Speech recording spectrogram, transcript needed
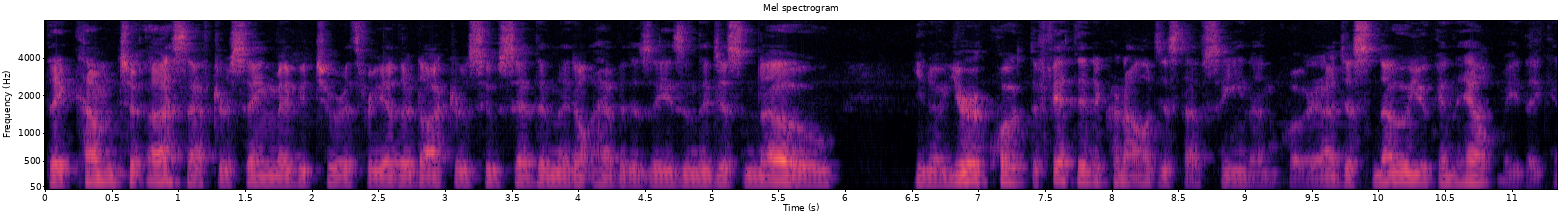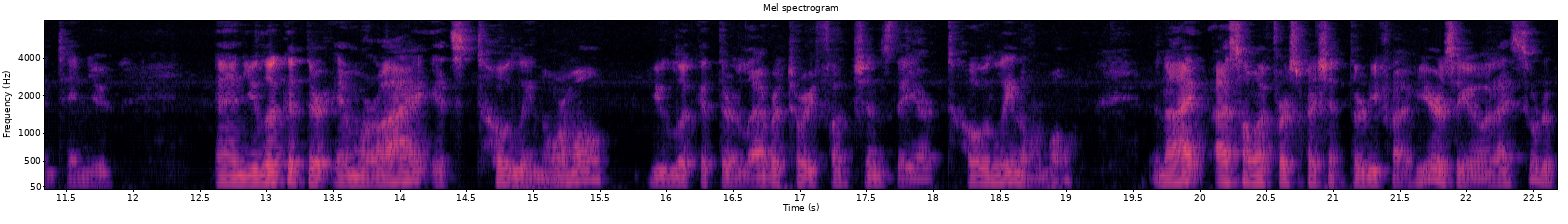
they come to us after seeing maybe two or three other doctors who said them they don't have a disease and they just know you know you're quote the fifth endocrinologist i've seen unquote and i just know you can help me they continue. And you look at their mri it's totally normal. You look at their laboratory functions they are totally normal and i i saw my first patient 35 years ago and i sort of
